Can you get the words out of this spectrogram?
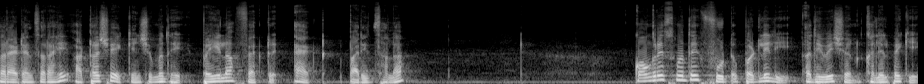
राईट आन्सर आहे अठराशे एक्क्याऐंशीमध्ये पहिला फॅक्टरी ॲक्ट पारित झाला. काँग्रेसमध्ये फूट पडलेली अधिवेशन खालीलपैकी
